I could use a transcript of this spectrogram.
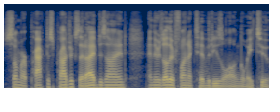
some are practice projects that I've designed, and there's other fun activities along the way too.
